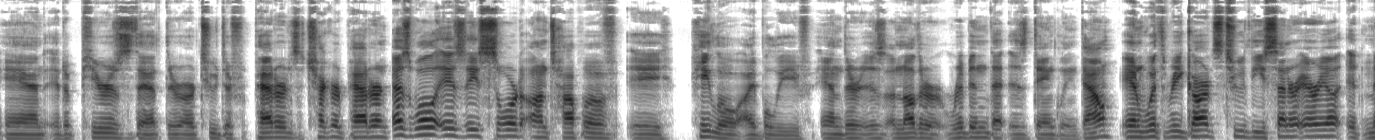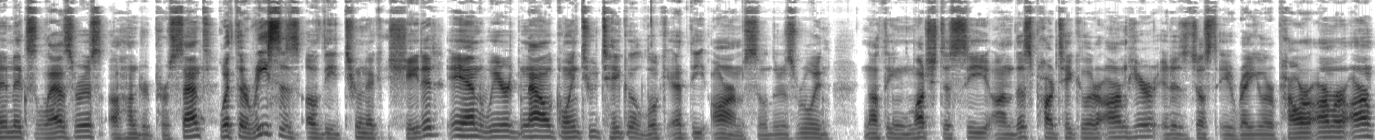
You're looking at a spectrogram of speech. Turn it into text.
and it appears that there are two different patterns, a checkered pattern, as well as a sword on top of a halo, I believe, and there is another ribbon that is dangling down. And with regards to the center area, it mimics Lazarus 100%, with the recesses of the tunic shaded. And we're now going to take a look at the arms. So there's really nothing much to see on this particular arm here. It is just a regular power armor arm.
